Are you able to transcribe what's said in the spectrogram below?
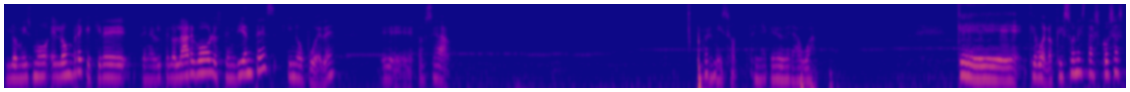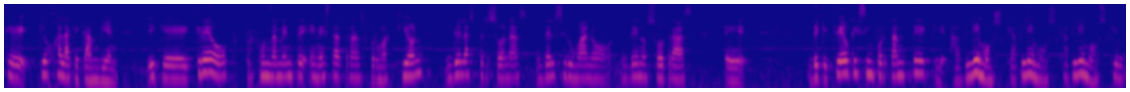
Y lo mismo el hombre que quiere tener el pelo largo, los pendientes y no puede. Eh, o sea, permiso, tenía que beber agua que, bueno, que son estas cosas que, ojalá que cambien y que creo profundamente en esta transformación de las personas, del ser humano, de nosotras, eh, de que creo que es importante que hablemos, que hablemos, que hablemos, que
